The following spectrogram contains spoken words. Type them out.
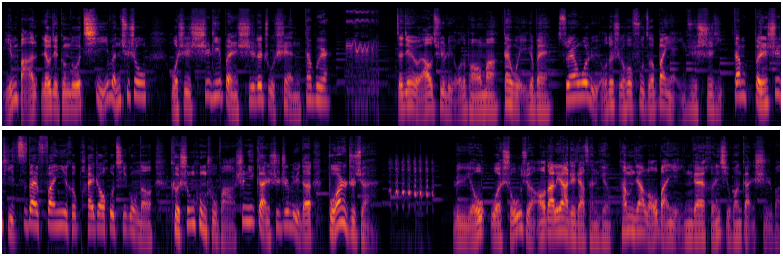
语音版了解更多奇闻趣事哦。我是尸体本尸的主持人大波。最近有要去旅游的朋友吗？带我一个呗。虽然我旅游的时候负责扮演一具尸体，但本尸体自带翻译和拍照后期功能，可声控触发，是你赶尸之旅的不二之选。旅游我首选澳大利亚这家餐厅，他们家老板也应该很喜欢赶尸吧。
